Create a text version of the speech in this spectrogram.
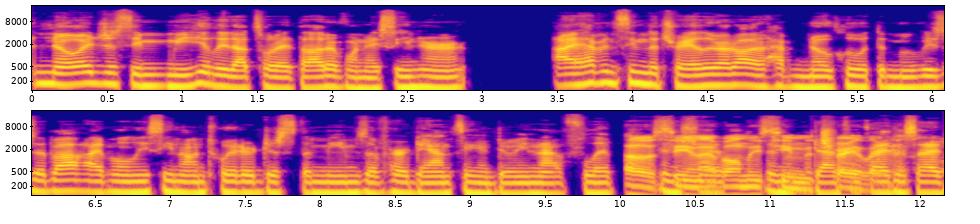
No, I just immediately that's what I thought of when I seen her. I haven't seen the trailer at all. I have no clue what the movie's about. I've only seen on Twitter just the memes of her dancing and doing that flip. Oh, see, and I've only seen the trailer. side side.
